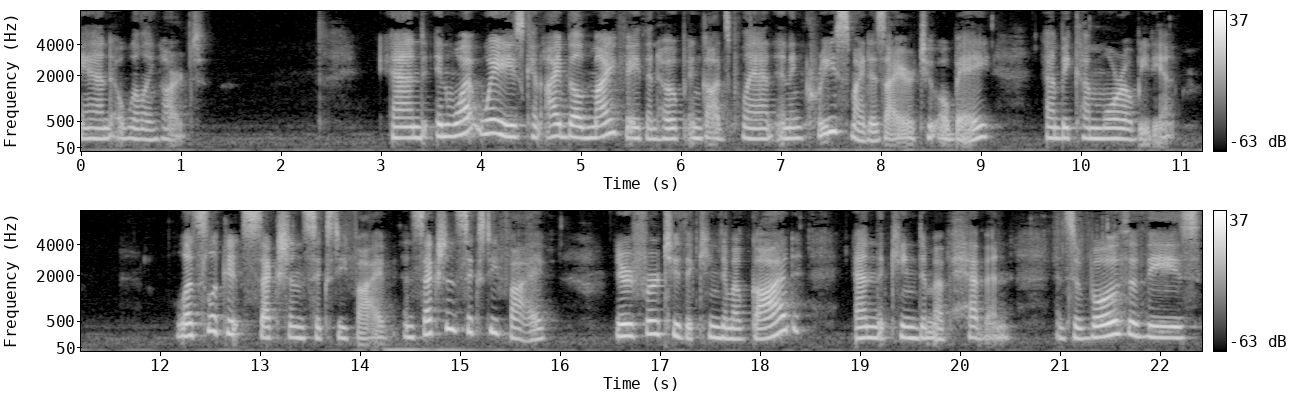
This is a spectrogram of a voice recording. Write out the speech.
and a willing heart? And in what ways can I build my faith and hope in God's plan and increase my desire to obey and become more obedient? Let's look at section 65. In section 65, they refer to the kingdom of God and the kingdom of heaven. And so both of these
